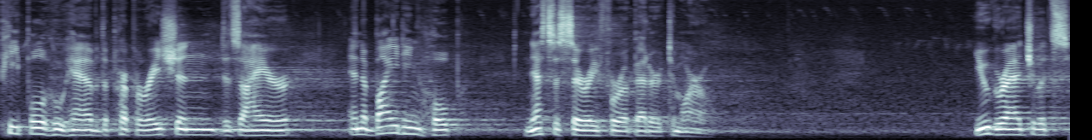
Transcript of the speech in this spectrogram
People who have the preparation, desire, and abiding hope necessary for a better tomorrow. You graduates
